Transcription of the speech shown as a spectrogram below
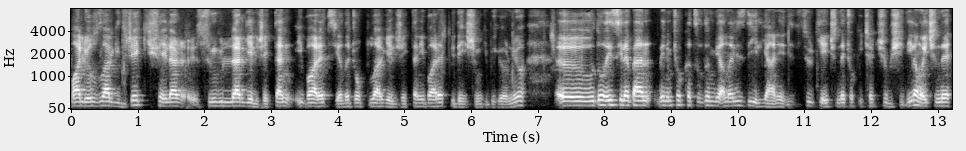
balyozlar gidecek, şeyler, e, süngüller gelecekten ibaret ya da coplular gelecekten ibaret bir değişim gibi görünüyor. E, dolayısıyla ben benim çok katıldığım bir analiz değil. Yani Türkiye içinde çok iç açıcı bir şey değil ama içinde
